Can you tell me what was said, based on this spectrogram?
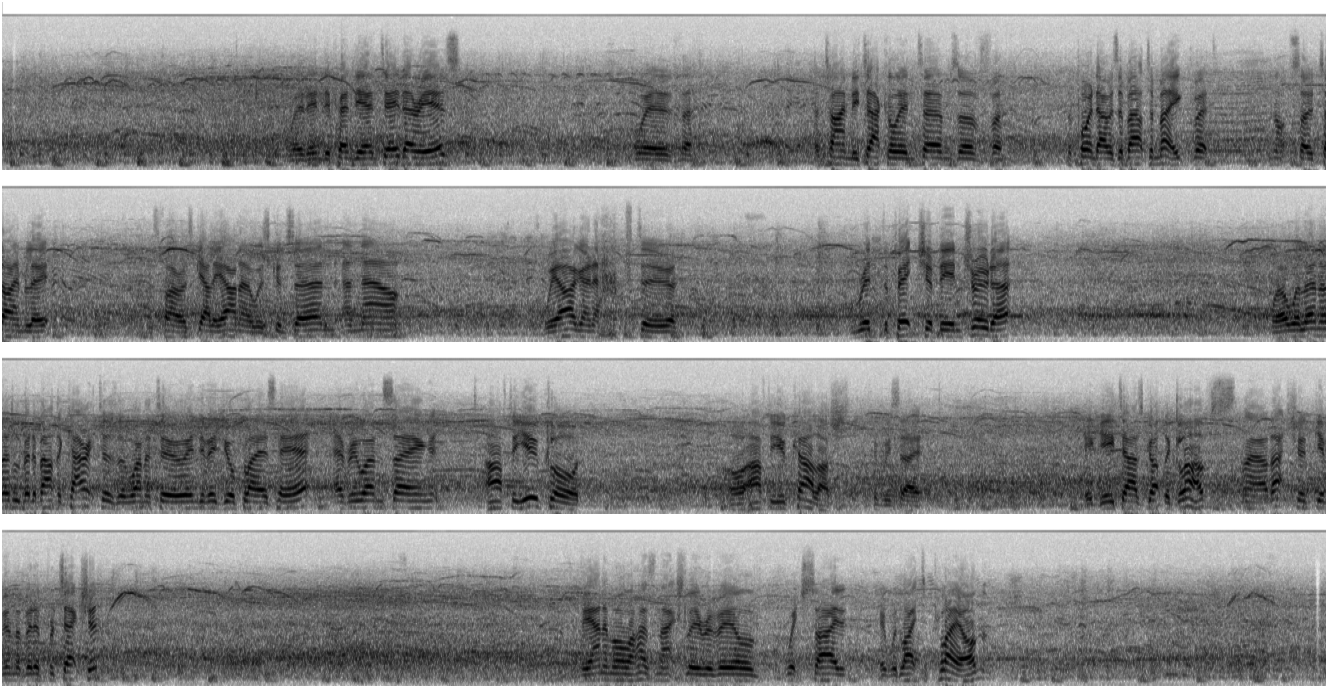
With Independiente, there he is. With uh, a timely tackle in terms of uh, the point I was about to make, but not so timely as far as Galeano was concerned. And now we are going to have to rid the pitch of the intruder. Well, we'll learn a little bit about the characters of one or two individual players here. Everyone saying, after you, Claude. Or after you, Carlos, should we say. Higuita's got the gloves. Now, that should give him a bit of protection. The animal hasn't actually revealed which side it would like to play on.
